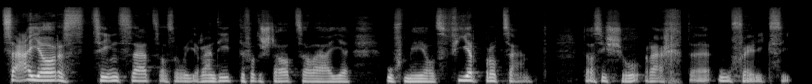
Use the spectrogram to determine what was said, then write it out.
Zehn Jahreszinssätze, also die Rendite von der Staatsanleihen, auf mehr als 4%. Das ist schon recht äh, auffällig gewesen.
